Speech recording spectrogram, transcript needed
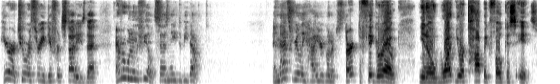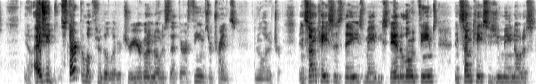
here are two or three different studies that everyone in the field says need to be done. And that's really how you're going to start to figure out, you know, what your topic focus is. You know, as you start to look through the literature, you're going to notice that there are themes or trends in the literature. In some cases, these may be standalone themes. In some cases, you may notice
